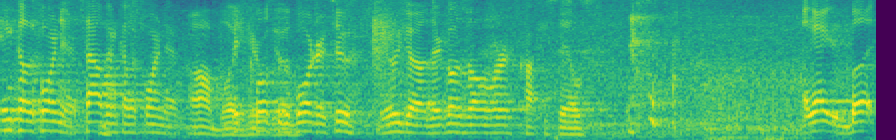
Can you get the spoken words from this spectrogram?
In California, Southern oh. California. Oh boy, Bit here close we to the border too. Here we go. There goes all of our coffee sales. I got your butt.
